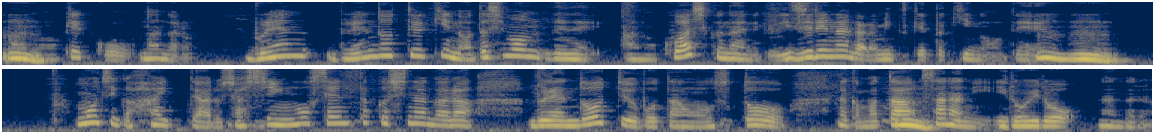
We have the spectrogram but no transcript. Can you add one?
あうん。の、結構、なんだろう、ブレン、ブレンドっていう機能、私もね、ね、あの、詳しくないんだけど、いじりながら見つけた機能で、うんうん。文字が入ってある写真を選択しながら、ブレンドっていうボタンを押すと、なんかまうたんさらにいろいろ、なんだろう、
